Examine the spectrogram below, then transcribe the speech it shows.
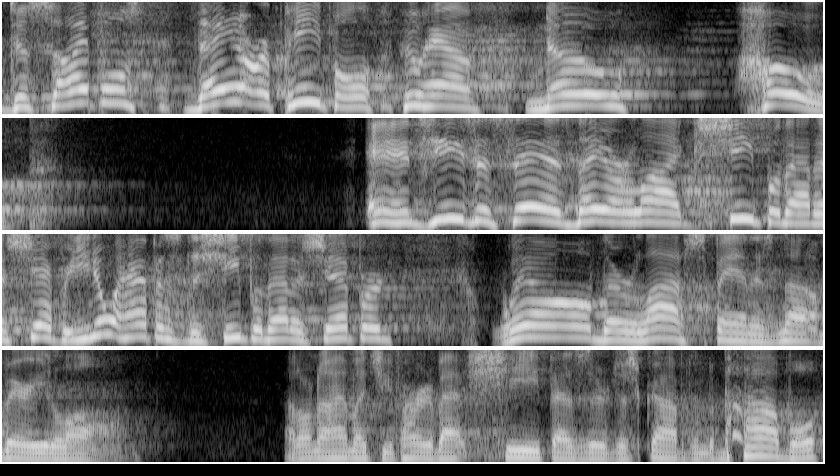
Disciples, they are people who have no hope. And Jesus says they are like sheep without a shepherd. You know what happens to sheep without a shepherd? Well, their lifespan is not very long. I don't know how much you've heard about sheep as they're described in the Bible.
